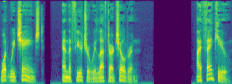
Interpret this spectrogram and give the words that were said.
what we changed, and the future we left our children. I thank you,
